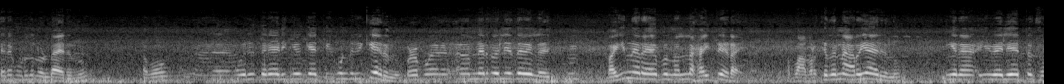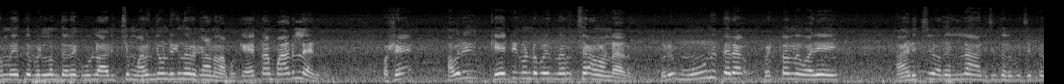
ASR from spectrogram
തിര കൂടുതലുണ്ടായിരുന്നു. അപ്പോൾ ഒരു തിരയടിക്ക് കയറ്റിക്കൊണ്ടിരിക്കുകയായിരുന്നു. കുഴപ്പം നേരത്തെ വലിയ തിരയില്ല? വൈകുന്നേരം ആയപ്പോൾ നല്ല ഹൈറ്റേഡായി അപ്പോൾ അവർക്ക് തന്നെ അറിയാമായിരുന്നു ഇങ്ങനെ ഈ വലിയേറ്റ സമയത്ത് വെള്ളം തിര കൂടുതൽ അടിച്ച് മറിഞ്ഞുകൊണ്ടിരിക്കുന്നവർ കാണണം അപ്പോൾ കയറ്റാൻ പാടില്ലായിരുന്നു. പക്ഷേ അവർ കയറ്റിക്കൊണ്ട് പോയി നിറച്ചാണുണ്ടായിരുന്നു ഒരു മൂന്ന് തിര പെട്ടെന്ന് വരെയായി അടിച്ച് അതെല്ലാം അടിച്ച് തെറിപ്പിച്ചിട്ട്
